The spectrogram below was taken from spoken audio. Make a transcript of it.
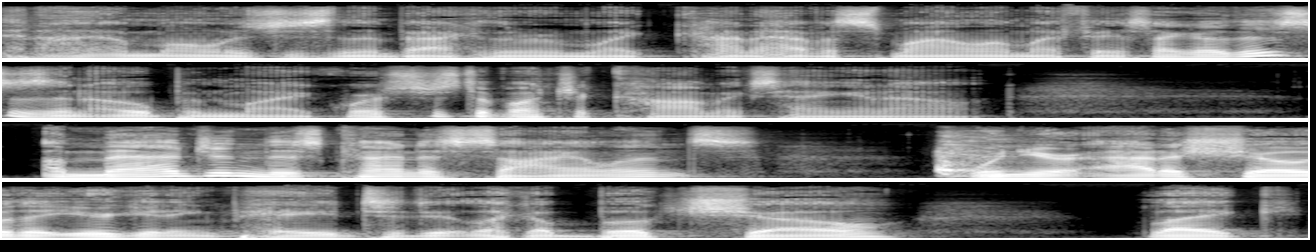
And I am always just in the back of the room, like kind of have a smile on my face. I go, This is an open mic where it's just a bunch of comics hanging out. Imagine this kind of silence when you're at a show that you're getting paid to do, like a booked show. Like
